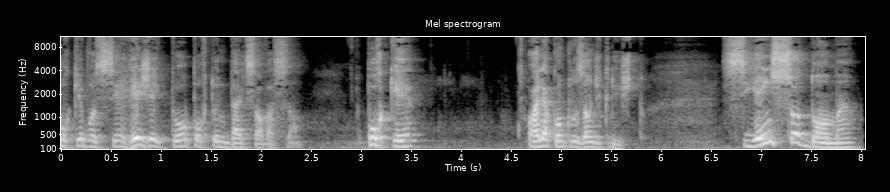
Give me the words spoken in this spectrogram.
Porque você rejeitou a oportunidade de salvação. Por quê? Olha a conclusão de Cristo. Se em Sodoma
